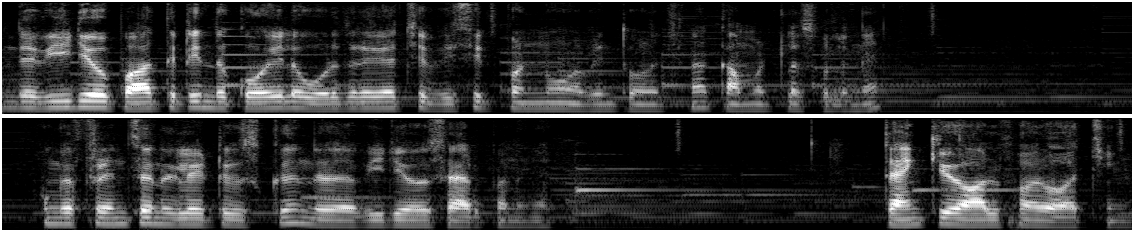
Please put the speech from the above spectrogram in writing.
இந்த வீடியோ பார்த்துட்டு இந்த கோயிலை ஒரு தடவையாச்சும் விசிட் பண்ணும் அப்படின்னு தோணுச்சுன்னா கமெண்ட்டில் சொல்லுங்கள் உங்கள் ஃப்ரெண்ட்ஸ் அண்ட் ரிலேட்டிவ்ஸ்க்கு இந்த வீடியோவை ஷேர் பண்ணுங்கள் தேங்க்யூ ஆல் ஃபார் வாட்சிங்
